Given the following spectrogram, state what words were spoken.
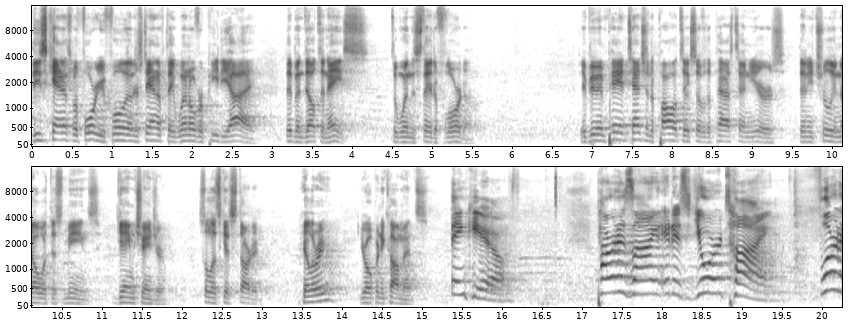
These candidates before you fully understand if they win over PDI, they've been dealt an ace to win the state of Florida. If you've been paying attention to politics over the past 10 years, then you truly know what this means. Game changer. So let's get started. Hillary, your opening comments. Thank you. Power Design, it is your time. Florida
